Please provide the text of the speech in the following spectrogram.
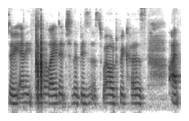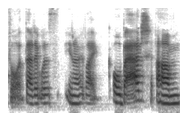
do anything related to the business world because I thought that it was, you know, like all bad. Um,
